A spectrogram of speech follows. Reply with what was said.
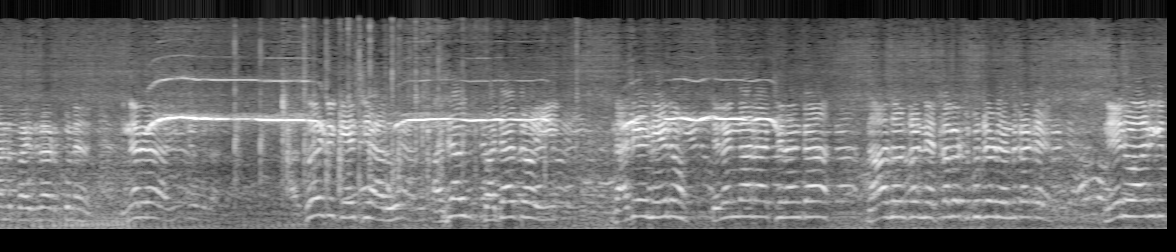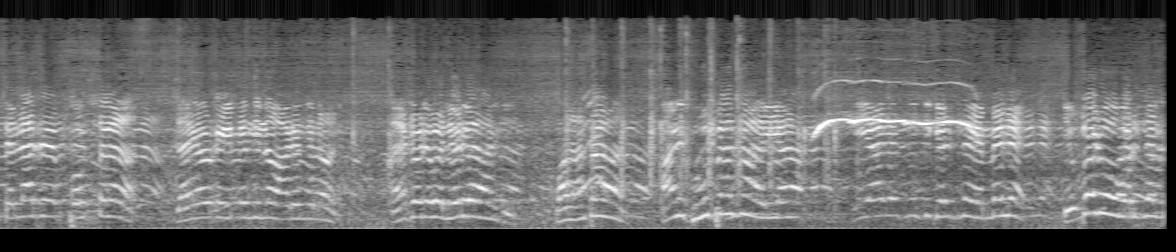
నన్ను పైసలు అడుకునేది విన్నారు కదా యూట్యూబ్లో? అసలు కేసీఆర్ అసలు ప్రజాద్రోహి అదే నేను తెలంగాణ వచ్చినాక నా దాంట్లో ఎట్లా పెట్టుకుంటాడు? ఎందుకంటే నేను వాడికి తెల్లారితే పొగుతా కదా. జనగడ ఈడేం తిన్నావు ఆడేం తిన్నావు అని. అనేటోడు ఎవరు లేడు కదా ఆయనకి. వాళ్ళంతా ఆయన దూపేస్తా ఇవాళ టీఆర్ఎస్ నుంచి గెలిచిన ఎమ్మెల్యే. ఎవడు ఒరిజినల్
